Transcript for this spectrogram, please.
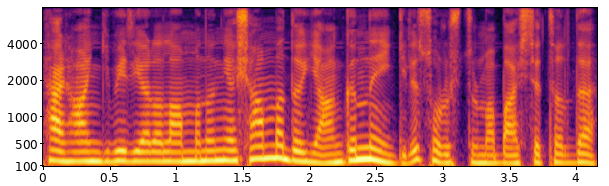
Herhangi bir yaralanmanın yaşanmadığı yangınla ilgili soruşturma başlatıldı.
